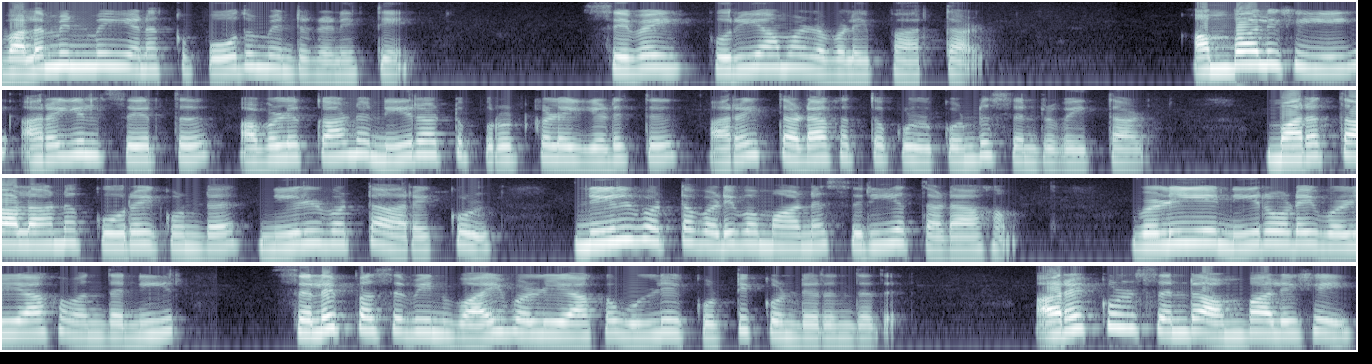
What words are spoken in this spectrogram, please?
பலமின்மை எனக்கு போதும் என்று நினைத்தேன். சிவை புரியாமல் அவளை பார்த்தாள். அம்பாலிகையை அறையில் சேர்த்து அவளுக்கான நீராட்டுப் பொருட்களை எடுத்து அறை தடாகத்துக்குள் கொண்டு சென்று வைத்தாள். மரத்தாலான கூரை கொண்ட நீள்வட்ட அறைக்குள் நீள்வட்ட வடிவமான சிறிய தடாகம். வெளியே நீரோடை வழியாக வந்த நீர் சிலைப்பசுவின் வாய் வழியாக உள்ளே கொட்டி கொண்டிருந்தது. அறைக்குள் சென்ற அம்பாலிகை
